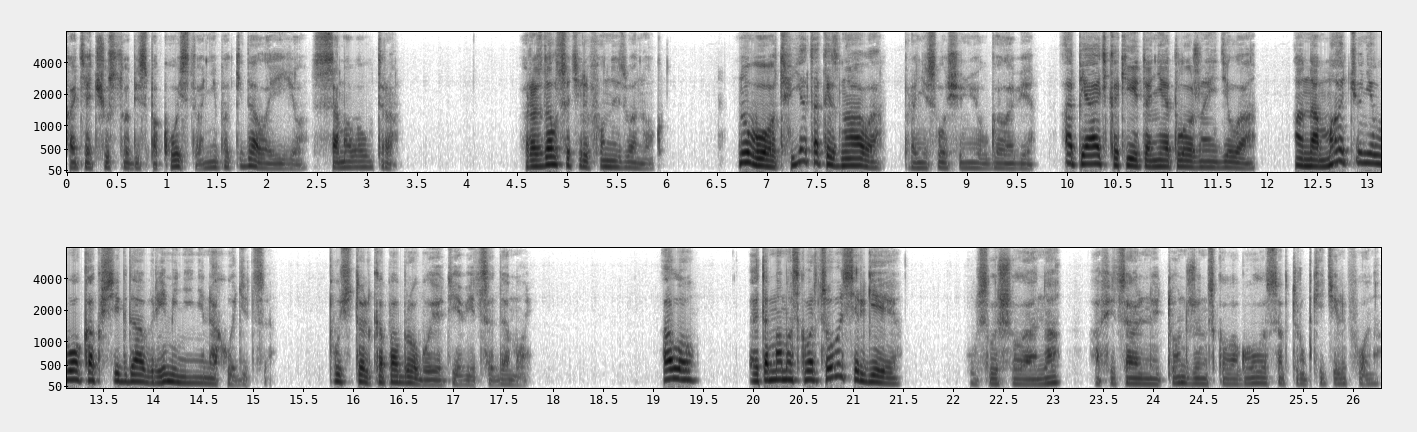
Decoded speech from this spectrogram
хотя чувство беспокойства не покидало ее с самого утра. Раздался телефонный звонок. «Ну вот, я так и знала», — пронеслось у нее в голове. «Опять какие-то неотложные дела. А на мать у него, как всегда, времени не находится. Пусть только попробует явиться домой». «Алло, это мама Скворцова Сергея?» — услышала она официальный тон женского голоса в трубке телефона.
